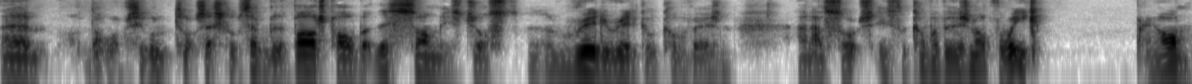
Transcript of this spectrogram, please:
Um, obviously wouldn't touch S Club 7 with a barge pole, but this song is just a really, really good cover version. And as such, is the cover version of the week. Bang on.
